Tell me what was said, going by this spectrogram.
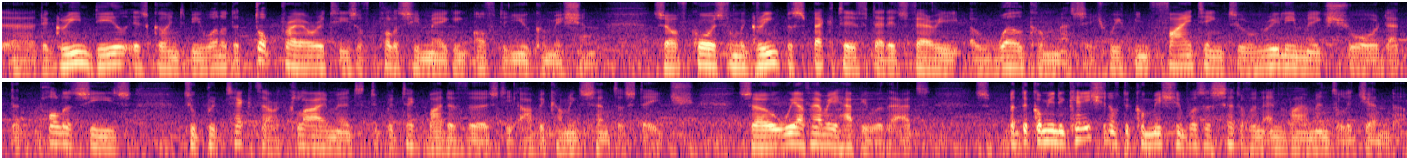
uh, the Green Deal is going to be one of the top priorities of policy making of the new Commission. So of course from a green perspective that is very a welcome message. We've been fighting to really make sure that, that policies to protect our climate, to protect biodiversity are becoming center stage. So we are very happy with that. But the communication of the Commission was a set of an environmental agenda.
